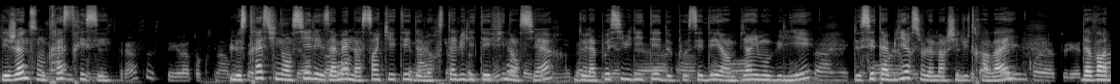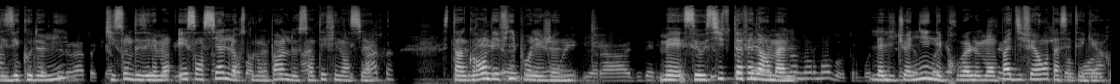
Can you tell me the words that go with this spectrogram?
Les jeunes sont très stressés. Le stress financier les amène à s'inquiéter de leur stabilité financière, de la possibilité de posséder un bien immobilier, de s'établir sur le marché du travail, d'avoir des économies, qui sont des éléments essentiels lorsque l'on parle de santé financière. C'est un grand défi pour les jeunes. Mais c'est aussi tout à fait normal. La Lituanie n'est probablement pas différente à cet égard.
